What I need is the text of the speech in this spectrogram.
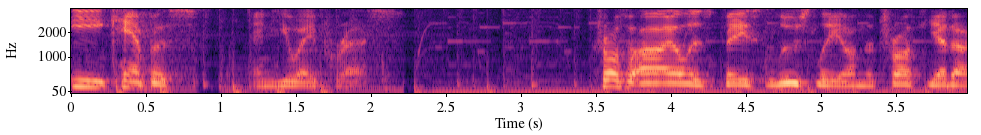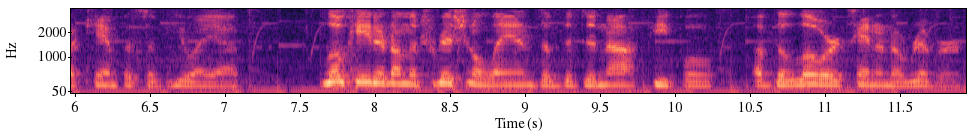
E Campus, and UA Press. Troth Isle is based loosely on the Troth Yeddha' campus of UAF, located on the traditional lands of the Dena people of the lower Tanana River,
